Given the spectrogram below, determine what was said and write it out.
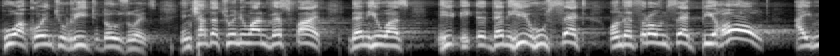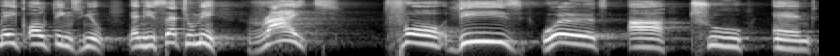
who are going to read those words. In chapter 21, verse 5, then he was he, he- then he who sat on the throne said, Behold, I make all things new. And he said to me, Write, for these words are true and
